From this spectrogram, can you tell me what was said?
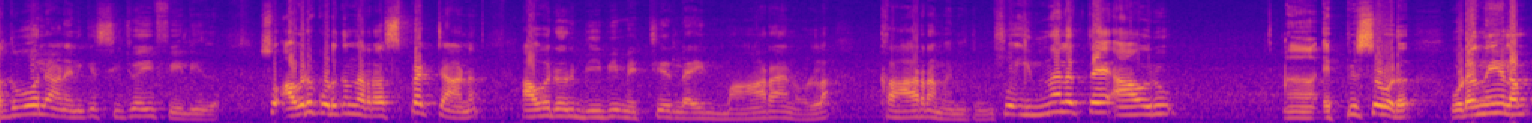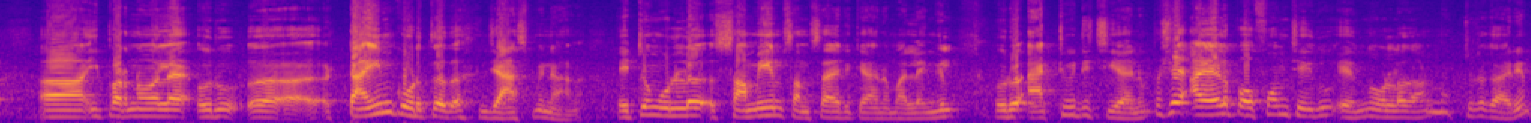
അതുപോലെയാണ് എനിക്ക് സിജോയും ഫീൽ ചെയ്തത്. സോ അവർ കൊടുക്കുന്ന റെസ്പെക്റ്റാണ് അവരൊരു ബി ബി മെറ്റീരിയലായി മാറാനുള്ള കാരണം എനിക്ക് തോന്നുന്നു. സോ ഇന്നലത്തെ ആ ഒരു എപ്പിസോഡ് ഉടനീളം ഈ പറഞ്ഞ പോലെ ഒരു ടൈം കൊടുത്തത് ജാസ്മിനാണ്. ഏറ്റവും കൂടുതൽ സമയം സംസാരിക്കാനും അല്ലെങ്കിൽ ഒരു ആക്ടിവിറ്റി ചെയ്യാനും. പക്ഷേ അയാൾ പെർഫോം ചെയ്തു എന്നുള്ളതാണ് മറ്റൊരു കാര്യം.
